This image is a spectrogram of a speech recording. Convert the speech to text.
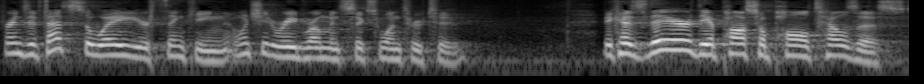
Friends, if that's the way you're thinking, I want you to read Romans 6 1 through 2. Because there, the Apostle Paul tells us,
